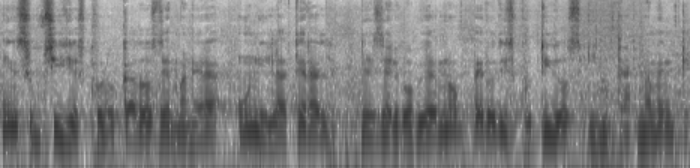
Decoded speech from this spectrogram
en subsidios colocados de manera unilateral desde el gobierno pero discutidos internamente.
